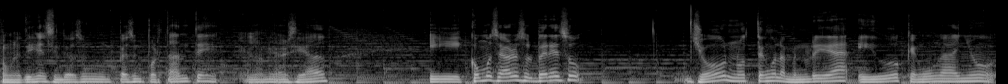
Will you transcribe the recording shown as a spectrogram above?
como les dije, el SINDEO es un peso importante en la universidad. ¿Y cómo se va a resolver eso? Yo no tengo la menor idea y dudo que en un año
